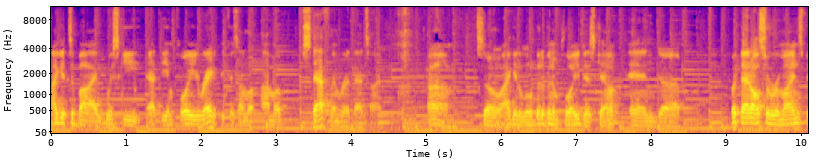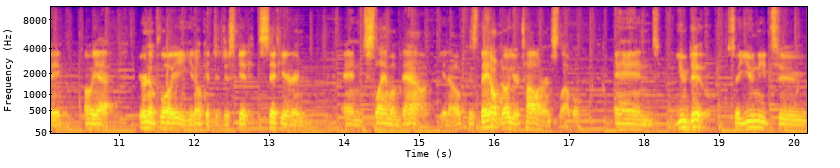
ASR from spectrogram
I get to buy whiskey at the employee rate because I'm a I'm a staff member at that time. Um, so I get a little bit of an employee discount, and uh, but that also reminds me, oh yeah, you're an employee. You don't get to just get sit here and and slam them down, you know, because they don't know your tolerance level, and you do. So you need to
